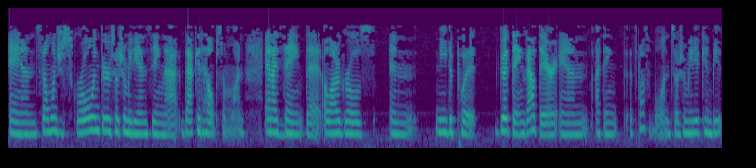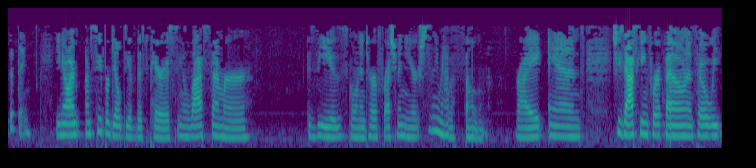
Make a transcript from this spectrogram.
and someone just scrolling through social media and seeing that, that could help someone. And I mm-hmm. think that a lot of girls and need to put good things out there and I think it's possible and social media can be a good thing. You know, I'm I'm super guilty of this, Paris. You know, last summer, Z is going into her freshman year. She doesn't even have a phone, right? And she's asking for a phone, and so we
